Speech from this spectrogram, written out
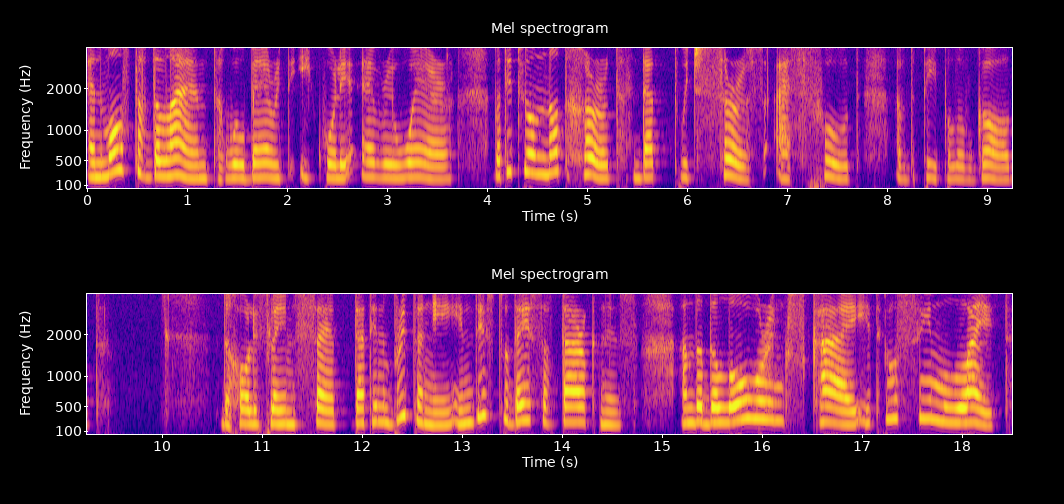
and most of the land will bear it equally everywhere, but it will not hurt that which serves as food of the people of God. The Holy Flame said that in Brittany, in these two days of darkness, under the lowering sky, it will seem light,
